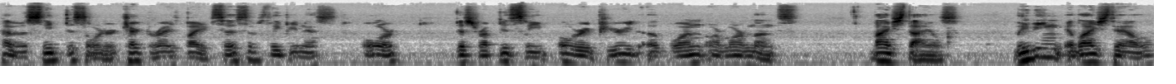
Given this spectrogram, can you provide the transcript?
have a sleep disorder characterized by excessive sleepiness or disrupted sleep over a period of one or more months. Lifestyles. Leading a lifestyle,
